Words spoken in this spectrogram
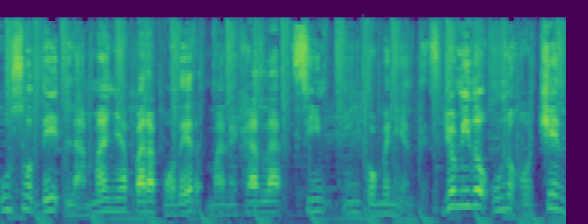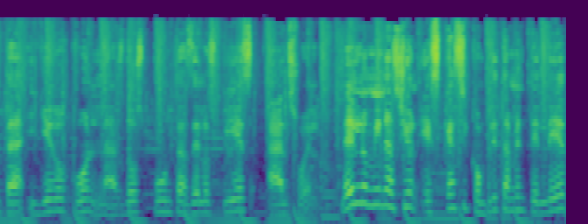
uso de la maña para poder manejarla sin inconvenientes. Mido 1.80 y llego con las dos puntas de los pies al suelo. La iluminación es casi completamente LED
